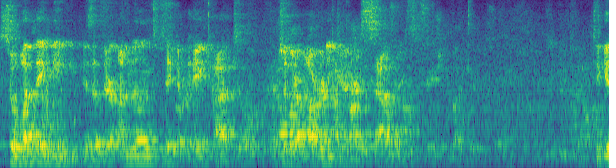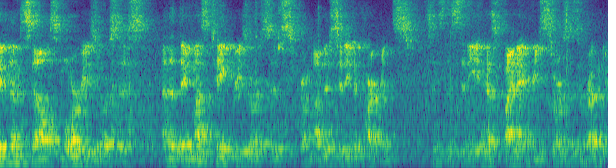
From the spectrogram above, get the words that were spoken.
So what they mean is that they're unwilling to take a pay cut to their already generous salaries to give themselves more resources and that they must take resources from other city departments since the city has finite resources of revenue.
